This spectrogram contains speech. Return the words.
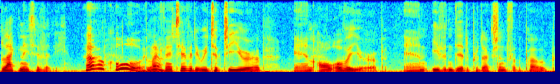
Black Nativity. Oh, cool. Black yeah. Nativity we took to Europe and all over Europe, and even did a production for the Pope.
